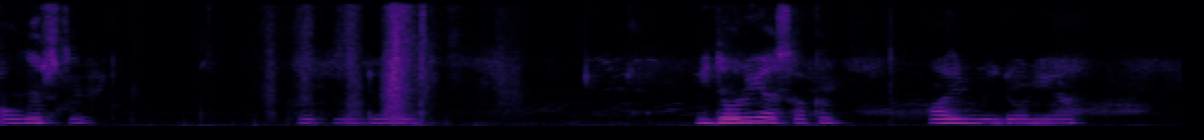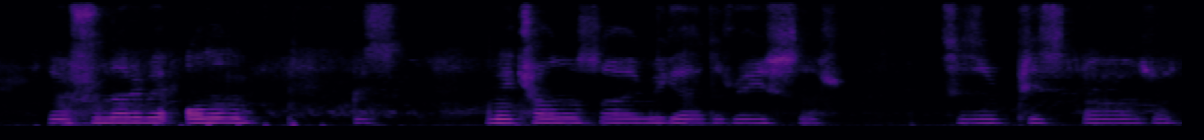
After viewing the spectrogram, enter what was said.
alırsın. Midoriya. Midoriya sakın. Hayır Midoriya. Ya şunları bir alalım. Biz mekanın sahibi geldi reisler. Sizin pis lazım.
